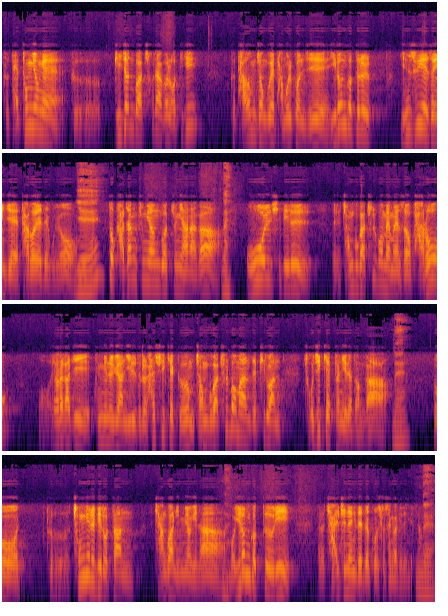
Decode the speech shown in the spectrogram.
그 대통령의 그 비전과 철학을 어떻게 그 다음 정부에 담을 건지 이런 것들을 인수위에서 이제 다뤄야 되고요. 예. 또 가장 중요한 것 중에 하나가 네. 5월 11일 정부가 출범하면서 바로 어, 여러 가지 국민을 위한 일들을 할 수 있게끔 정부가 출범하는데 필요한 조직 개편이라던가 네. 또그 총리를 비롯한 장관 임명이나 네. 뭐 이런 것들이 어, 잘 진행이 돼야 될 것으로 생각이 됩니다. 네.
